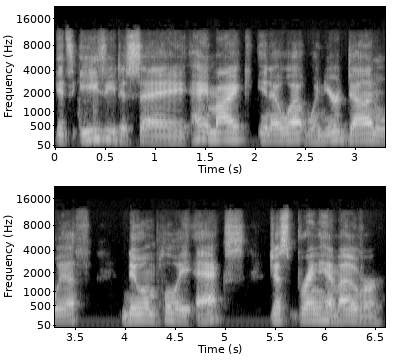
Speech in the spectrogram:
it's easy to say hey mike you know what when you're done with new employee x just bring him over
